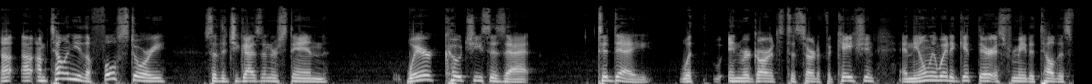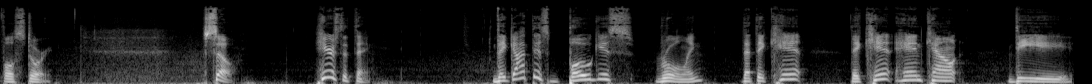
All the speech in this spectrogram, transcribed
uh, I'm telling you the full story so that you guys understand where Cochise is at today with in regards to certification and the only way to get there is for me to tell this full story. So, here's the thing. They got this bogus ruling that they can't they can't hand count the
